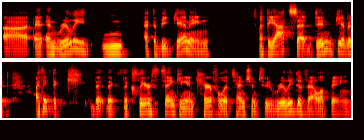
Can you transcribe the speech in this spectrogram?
uh, and, and really at the beginning, at the outset, didn't give it. I think the, the the, the clear thinking and careful attention to really developing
